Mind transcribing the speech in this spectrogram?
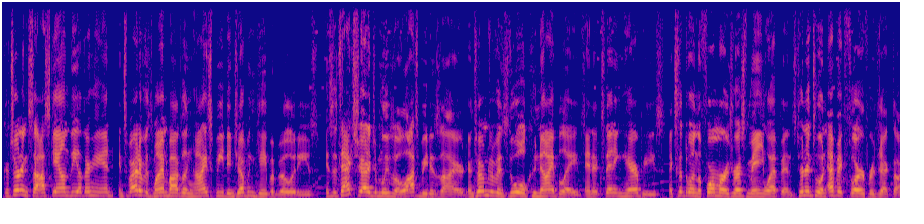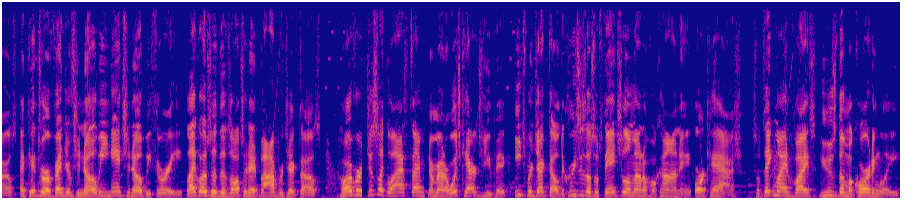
Concerning Sasuke, on the other hand, in spite of his mind-boggling high speed and jumping capabilities, his attack stratagem leaves a lot to be desired in terms of his dual kunai blades and extending hairpiece, except when the former addressed main weapons turn into an epic flurry of projectiles, akin to Revenge of Shinobi and Shinobi 3. Likewise with his alternate bomb projectiles. However, just like last time, no matter which character you pick, each projectile decreases a substantial amount of Okane, or cash, so take my advice, use them accordingly.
